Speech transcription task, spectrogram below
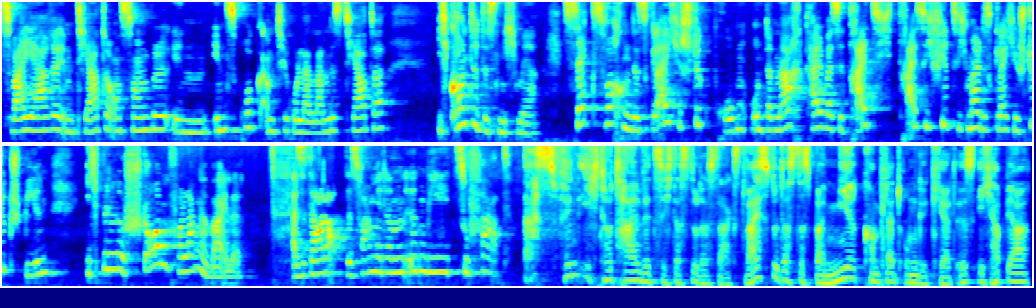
zwei Jahre im Theaterensemble in Innsbruck am Tiroler Landestheater. Ich konnte das nicht mehr. Sechs Wochen das gleiche Stück proben und danach teilweise 30, 30, 40 Mal das gleiche Stück spielen. Ich bin gestorben vor Langeweile. Also da, das war mir dann irgendwie zu fad. Das finde ich total witzig, dass du das sagst. Weißt du, dass das bei mir komplett umgekehrt ist? Ich habe ja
